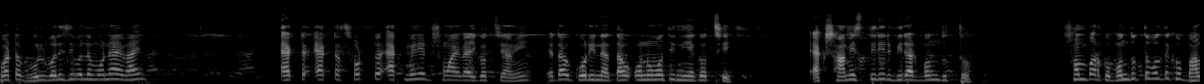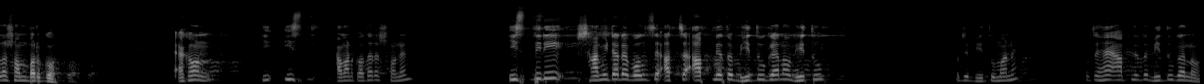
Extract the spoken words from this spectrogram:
খুব একটা ভুল বলেছি বলে মনে হয় ভাই? একটা একটা ছোট্ট এক মিনিট সময় ব্যয় করছি আমি। এটাও করি না, তাও অনুমতি নিয়ে করছি। এক স্বামী স্ত্রীর বিরাট বন্ধুত্ব। সম্পর্ক, বন্ধুত্ব বলতে খুব ভালো সম্পর্ক। এখন আমার কথাটা শোনেন। স্ত্রী স্বামীটারে বলছে আচ্ছা আপনি তো ভীতু কেন, ভীতু? বলছে, ভীতু মানে? বলছে হ্যাঁ আপনি তো ভীতু কেন?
